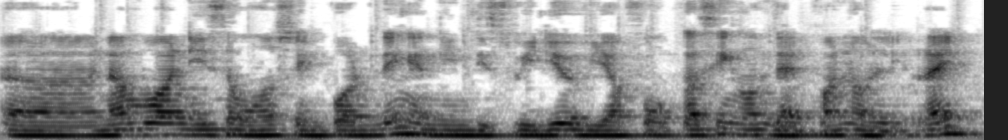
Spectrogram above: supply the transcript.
uh, number one is the most important thing and in this video we are focusing on that one only right?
